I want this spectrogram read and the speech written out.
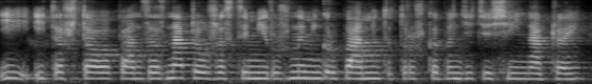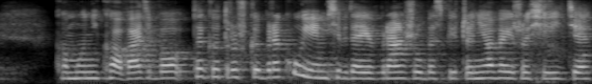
i, i też to Pan zaznaczył, że z tymi różnymi grupami to troszkę będziecie się inaczej komunikować, bo tego troszkę brakuje, mi się wydaje, w branży ubezpieczeniowej, że się idzie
